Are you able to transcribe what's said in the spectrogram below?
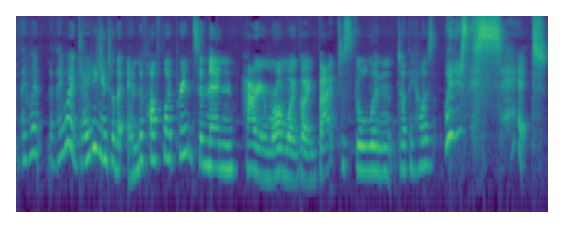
but they weren't they weren't dating until the end of Half-Blood Prince and then Harry and Ron weren't going back to school in Deathly Hallows. When is this set?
